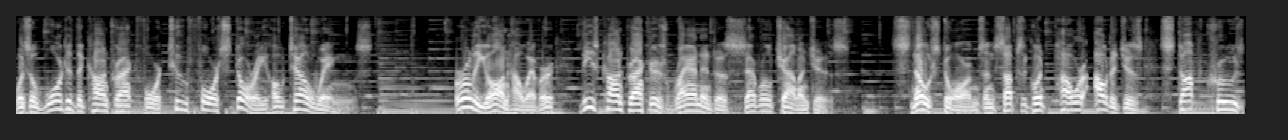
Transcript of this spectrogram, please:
was awarded the contract for two four-story hotel wings. Early on, however, these contractors ran into several challenges. Snowstorms and subsequent power outages stopped crews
